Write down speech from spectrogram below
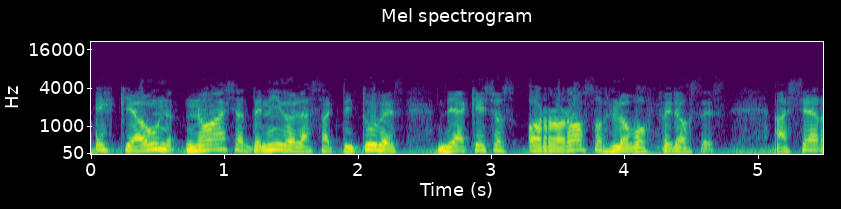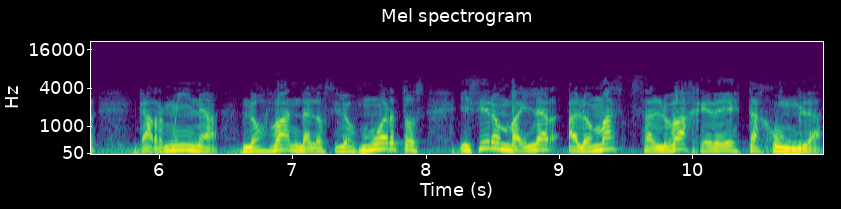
es que aún no haya tenido las actitudes de aquellos horrorosos lobos feroces. Ayer, Carmina, los vándalos y los muertos hicieron bailar a lo más salvaje de esta jungla.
